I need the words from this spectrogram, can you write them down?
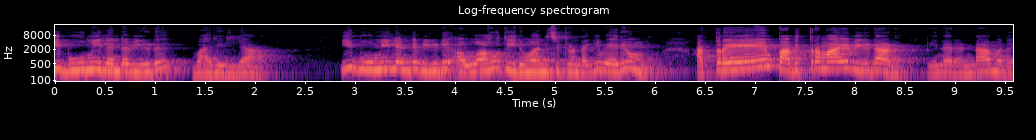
ഈ ഭൂമിയിൽ എന്റെ വീട് വരില്ല. ഈ ഭൂമിയിൽ എന്റെ വീട് അള്ളാഹു തീരുമാനിച്ചിട്ടുണ്ടെങ്കിൽ വരും. അത്രയും പവിത്രമായ വീടാണ്. പിന്നെ രണ്ടാമത്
